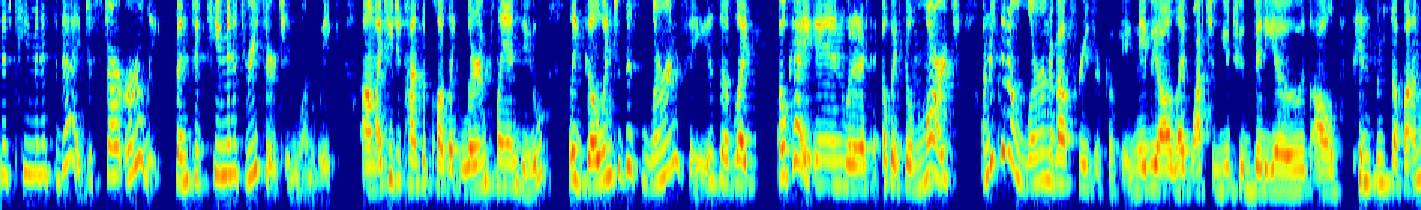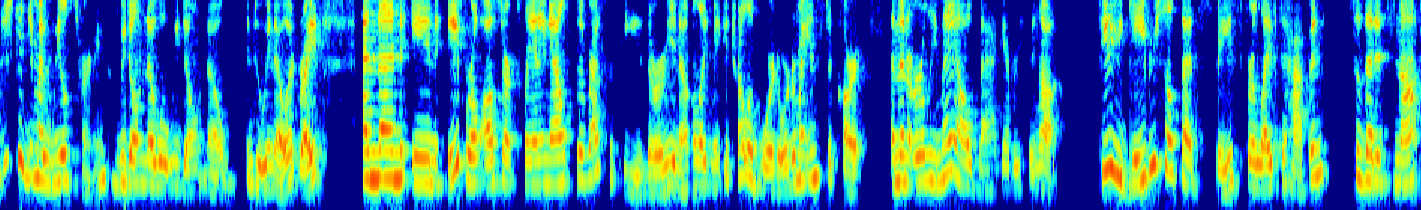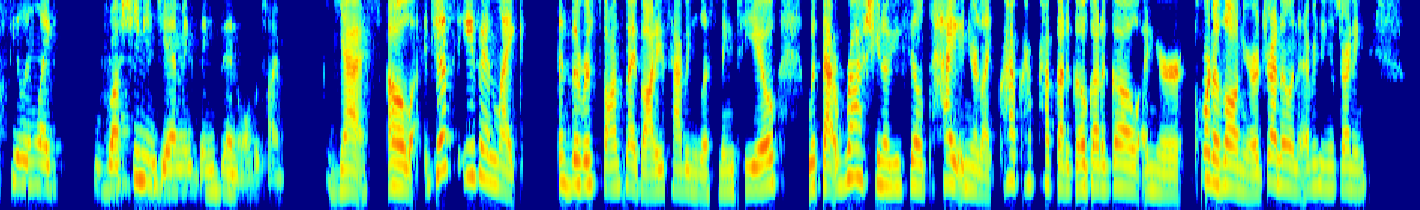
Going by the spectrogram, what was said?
15 minutes a day. Just start early. Spend 15 minutes researching one week. Um, I teach a concept called like learn, plan, do. Like go into this learn phase of like, okay, in what did I say? Okay, so March, I'm just gonna learn about freezer cooking. Maybe I'll like watch some YouTube videos. I'll pin some stuff on. I'm just gonna get my wheels turning because we don't know what we don't know until we know it, right? And then in April, I'll start planning out the recipes or, you know, like make a Trello board, order my Instacart. And then early May, I'll bag everything up. See, you gave yourself that space for life to happen so that it's not feeling like rushing and jamming things in all the time. Yes. Oh, just even like the response my body's having listening to you with that rush, you know, you feel tight and you're like, crap, crap, crap, gotta go, gotta go. And your cortisol and your adrenaline, everything is running.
